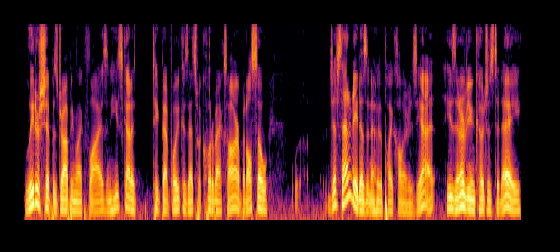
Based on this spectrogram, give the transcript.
leadership is dropping like flies, and he's got to take that void because that's what quarterbacks are. But also, Jeff Saturday doesn't know who the play caller is yet. He's interviewing coaches today.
